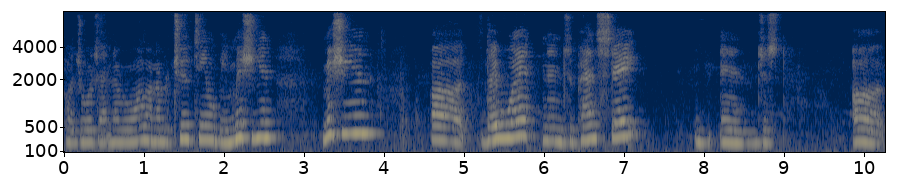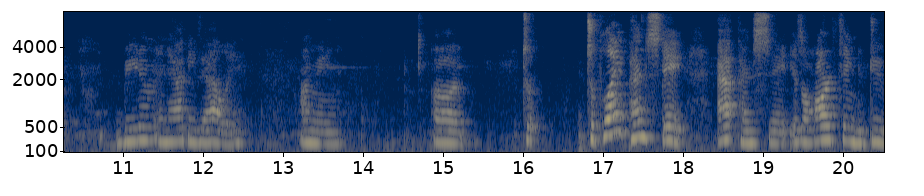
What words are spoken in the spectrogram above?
put Georgia at number one. My number two team will be Michigan. Michigan, uh, they went into Penn State and just uh beat them in Happy Valley. I mean, uh, to to play Penn State at Penn State is a hard thing to do.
